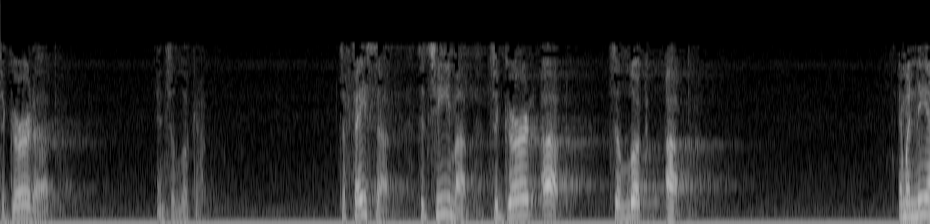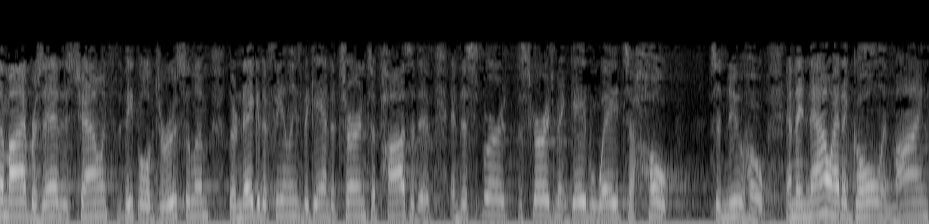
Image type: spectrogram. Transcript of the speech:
to gird up, and to look up. To face up, to team up, to gird up, to look up. And when Nehemiah presented his challenge to the people of Jerusalem, their negative feelings began to turn to positive, and discouragement gave way to hope, to new hope. And they now had a goal in mind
